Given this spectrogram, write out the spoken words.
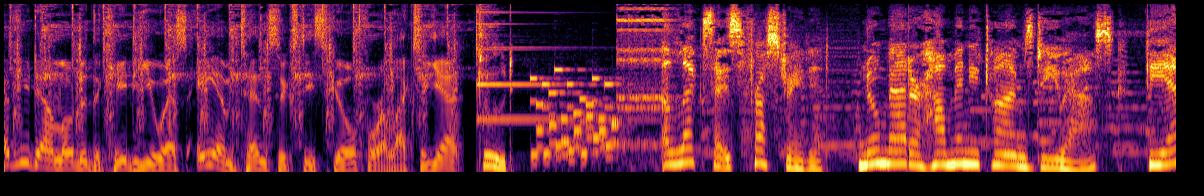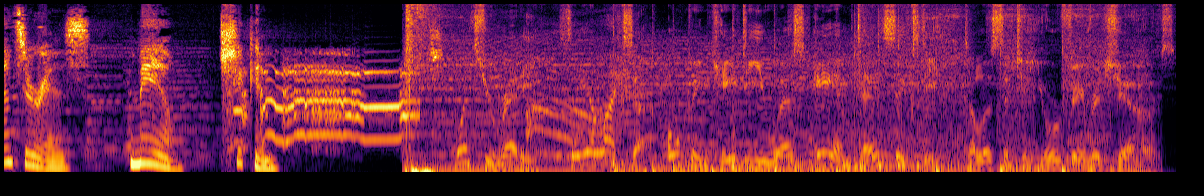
Have you downloaded the KDUS AM 1060 skill for Alexa yet? Food. Alexa is frustrated. No matter how many times do you ask, the answer is male, chicken. Once you're ready, say Alexa, open KDUS AM 1060 to listen to your favorite shows.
